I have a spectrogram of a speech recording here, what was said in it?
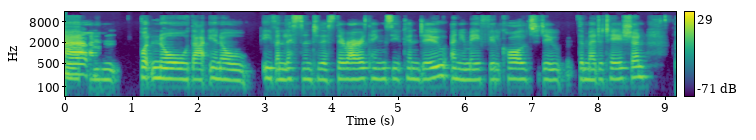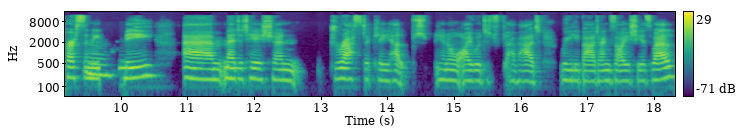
Yeah. um but know that you know even listening to this there are things you can do and you may feel called to do the meditation. Personally Mm, me um meditation drastically helped. You know I would have had really bad anxiety as well.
